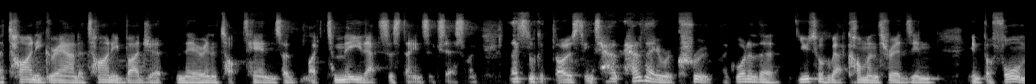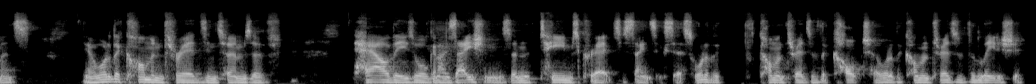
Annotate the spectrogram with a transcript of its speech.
a, tiny ground, a tiny budget, and they're in the top ten. So, like to me, that's sustained success. Like, let's look at those things. How how do they recruit? Like, what are the you talk about common threads in in performance? You know, what are the common threads in terms of how these organizations and the teams create sustained success. What are the common threads of the culture? What are the common threads of the leadership?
